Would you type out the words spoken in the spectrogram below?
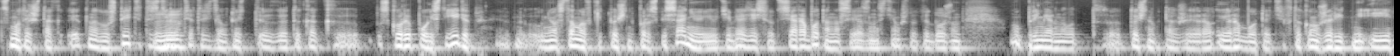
смотришь так, это надо успеть это сделать, mm-hmm. это сделать. То есть э, это как э, скорый поезд едет, у него остановки точно по расписанию, и у тебя здесь вот вся работа, она связана с тем, что ты должен ну, примерно вот э, точно так же и работать в таком же ритме. И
